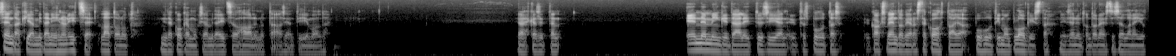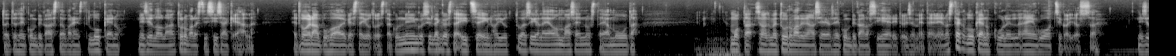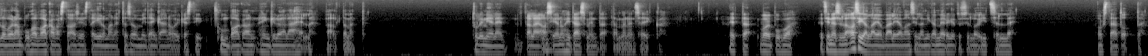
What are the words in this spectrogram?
sen takia, mitä niihin on itse latonut, niitä kokemuksia, mitä itse on haalinnut tämän asian tiimoilta. Ja ehkä sitten ennemminkin tämä liittyy siihen, että jos puhuttaisiin kaksi ventovierasta kohtaa ja puhuu Timon blogista, niin se nyt on todennäköisesti sellainen juttu, että jos ei kumpikaan sitä ole varsinaisesti lukenut, niin silloin ollaan turvallisesti sisäkehällä. Että voidaan puhua oikeasta jutuista, kun niin kuin sillä sitä itse juttua siellä ja omaa sennusta ja muuta. Mutta se on semmoinen turvallinen asia, jos ei kumpikaan ole siihen erityisemmin eteen. En ole sitä lukenut, kuulin näin jonkun otsikon jossain. Niin silloin voidaan puhua vakavasta asiasta ilman, että se on mitenkään oikeasti kumpaakaan henkilöä lähellä välttämättä tuli mieleen tällä asian ohi täsmentää tämmöinen seikka. Että voi puhua, että siinä sillä asialla ei ole väliä, vaan sillä mikä merkitys silloin itselle. Onko tämä totta?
